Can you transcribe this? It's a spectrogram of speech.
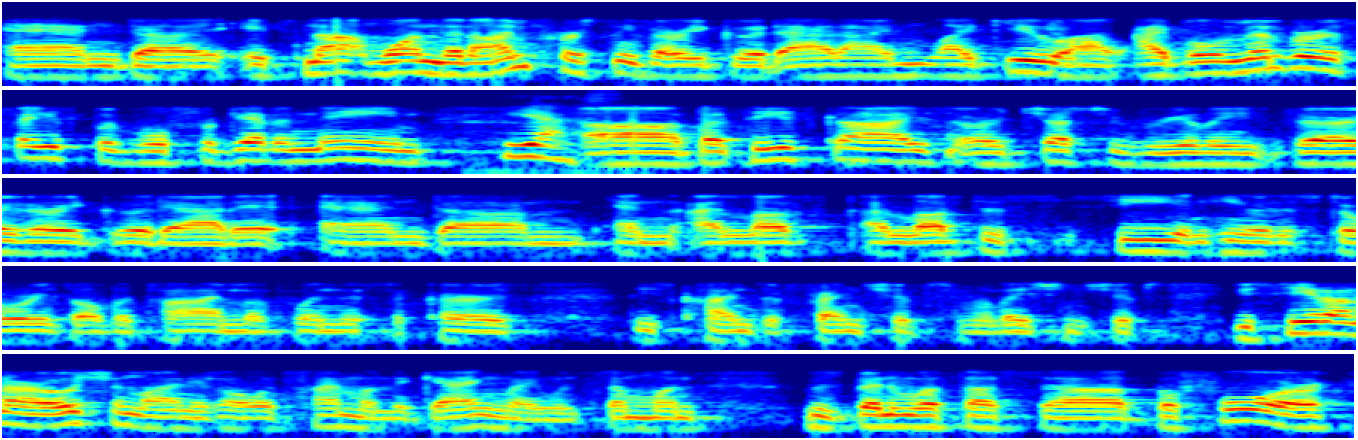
and uh, it's not one that I'm personally very good at. I'm like you. I, I will remember a face, but will forget a name. Yes. Uh, but these guys are just really very, very good at it, and um, and I love I love to see and hear the stories all the time of when this occurs. These kinds of friendships and relationships. You see it on our ocean liners all the time on the gangway when someone who's been with us uh, before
